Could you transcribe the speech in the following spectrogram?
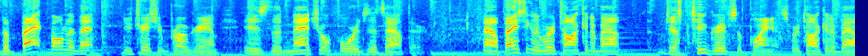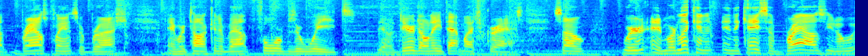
the backbone of that nutrition program is the natural forage that's out there. Now, basically, we're talking about just two groups of plants. We're talking about browse plants or brush, and we're talking about forbs or weeds. You know, deer don't eat that much grass. So we're, and we're looking, in the case of browse, you know,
